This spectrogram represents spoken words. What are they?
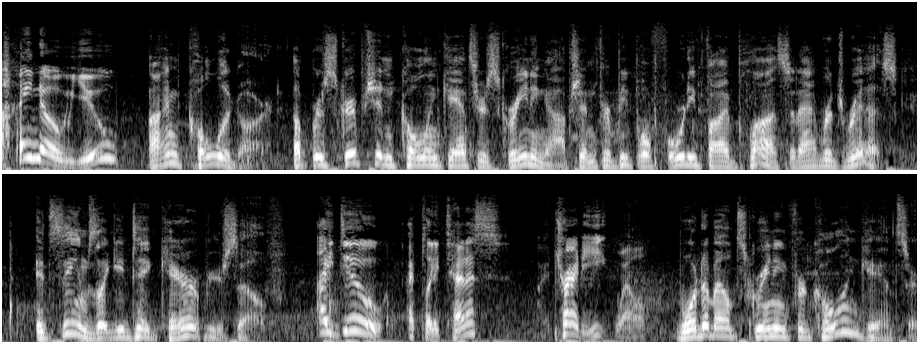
I know you. I'm Cologuard, a prescription colon cancer screening option for people 45 plus at average risk. It seems like you take care of yourself. I do. I play tennis. I try to eat well. What about screening for colon cancer?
